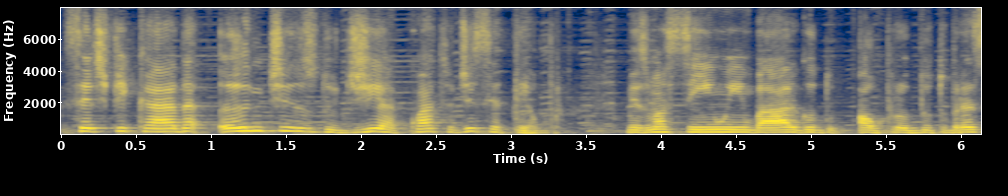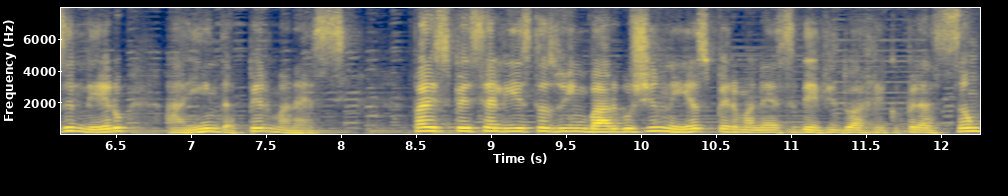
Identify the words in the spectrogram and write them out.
certificada antes do dia 4 de setembro. Mesmo assim, o embargo ao produto brasileiro ainda permanece. Para especialistas, o embargo chinês permanece devido à recuperação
